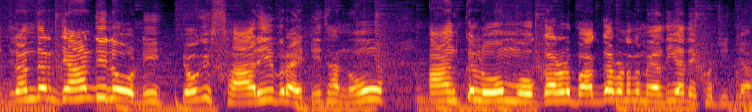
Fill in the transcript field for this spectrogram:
ਜਲੰਧਰ ਜਾਣ ਦੀ ਲੋੜ ਨਹੀਂ, ਕਿਉਂਕਿ ਸਾਰੀ ਵੈਰਾਈਟੀ ਤੁਹਾਨੂੰ ਅੰਕਲੋ ਮੋਗਾ ਰੋਡ ਬਾਗਾ ਰੋਡ ਤੋਂ ਮਿਲਦੀ ਆ, ਦੇਖੋ ਚੀਜ਼ਾਂ।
